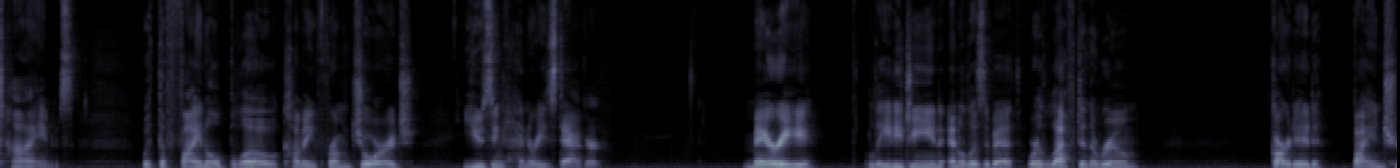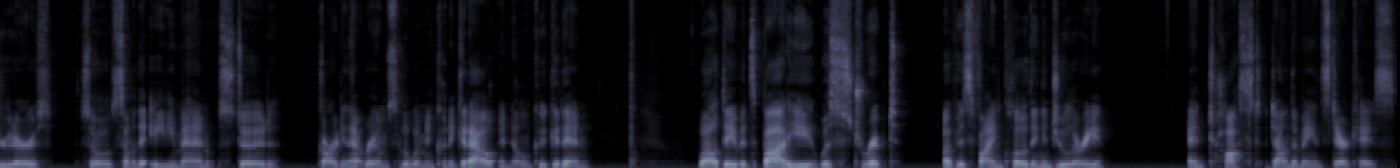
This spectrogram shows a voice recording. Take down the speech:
times, with the final blow coming from George using Henry's dagger. Mary, Lady Jean, and Elizabeth were left in the room guarded by intruders. So some of the 80 men stood guarding that room so the women couldn't get out and no one could get in. While David's body was stripped of his fine clothing and jewelry and tossed down the main staircase.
